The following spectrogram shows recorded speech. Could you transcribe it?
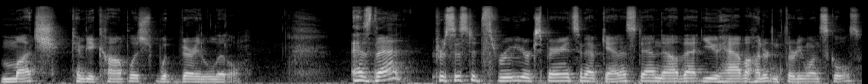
much can be accomplished with very little. Has that persisted through your experience in Afghanistan now that you have 131 schools?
